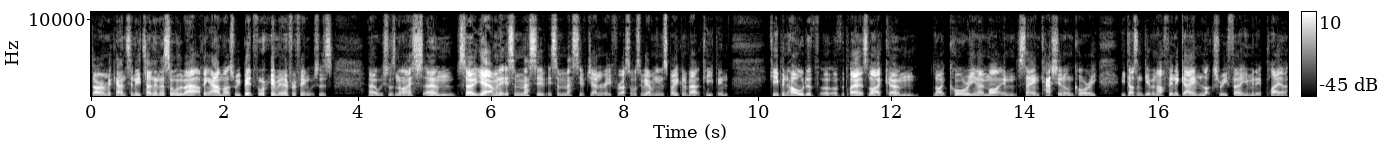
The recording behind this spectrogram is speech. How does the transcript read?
Darragh MacAnthony telling us all about, I think, how much we bid for him and everything, which was uh, which was nice. Um, so yeah, I mean, it's a massive, it's a massive January for us. Obviously, we haven't even spoken about keeping keeping hold of of, the players like um, like Corey. You know, Martin saying cash in on Corey. He doesn't give enough in a game. Luxury thirty minute player.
